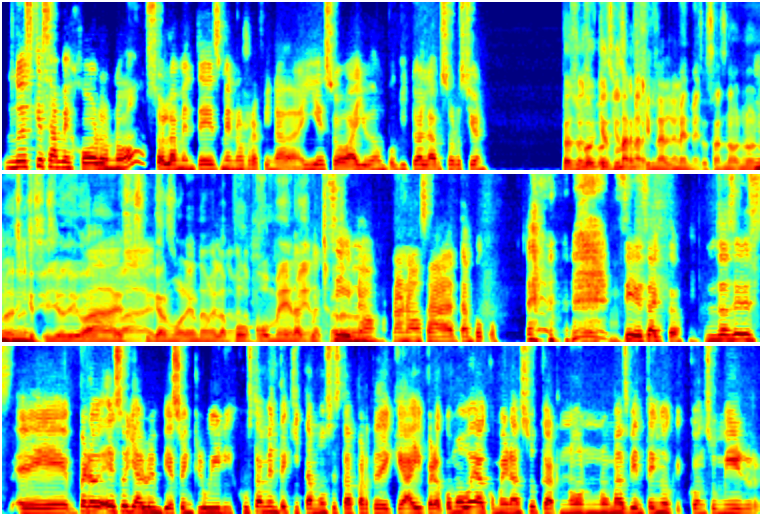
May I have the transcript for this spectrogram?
no es que sea mejor o no, solamente es menos refinada y eso ayuda un poquito a la absorción. Pero supongo que es marginalmente, o sea, no, no, no es que si yo digo, ah, es cigar morena, me la puedo comer a cuchara. Sí, no, no, no, o sea, tampoco. sí, exacto. Entonces, eh, pero eso ya lo empiezo a incluir y justamente quitamos esta parte de que, ay, pero ¿cómo voy a comer azúcar? No, no más bien tengo que consumir,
